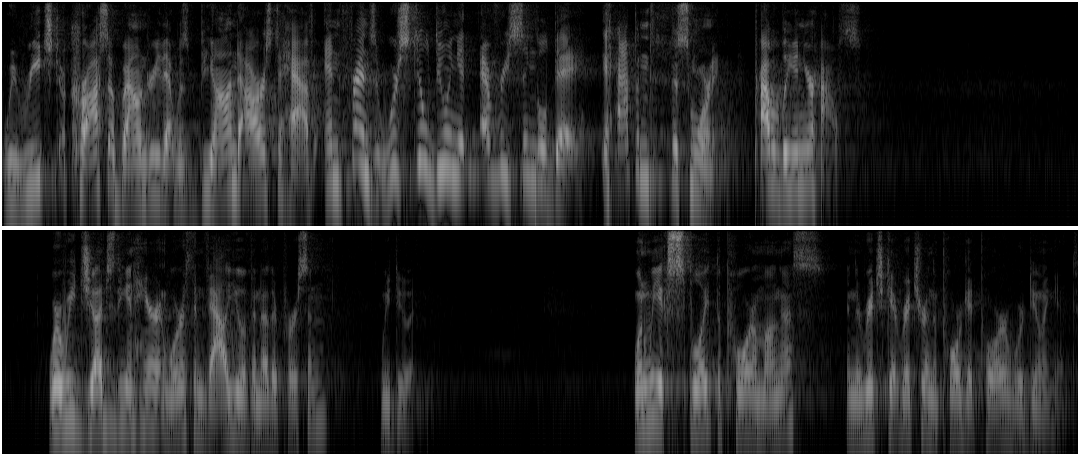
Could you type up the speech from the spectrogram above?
we reached across a boundary that was beyond ours to have. And friends, we're still doing it every single day. It happened this morning, probably in your house, where we judge the inherent worth and value of another person. We do it. When we exploit the poor among us, and the rich get richer and the poor get poorer, we're doing it.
